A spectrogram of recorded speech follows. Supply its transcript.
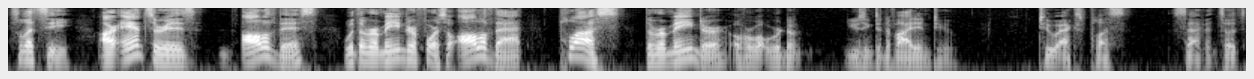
So let's see. Our answer is all of this with a remainder of 4. So all of that plus the remainder over what we're using to divide into. 2x plus 7. So it's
